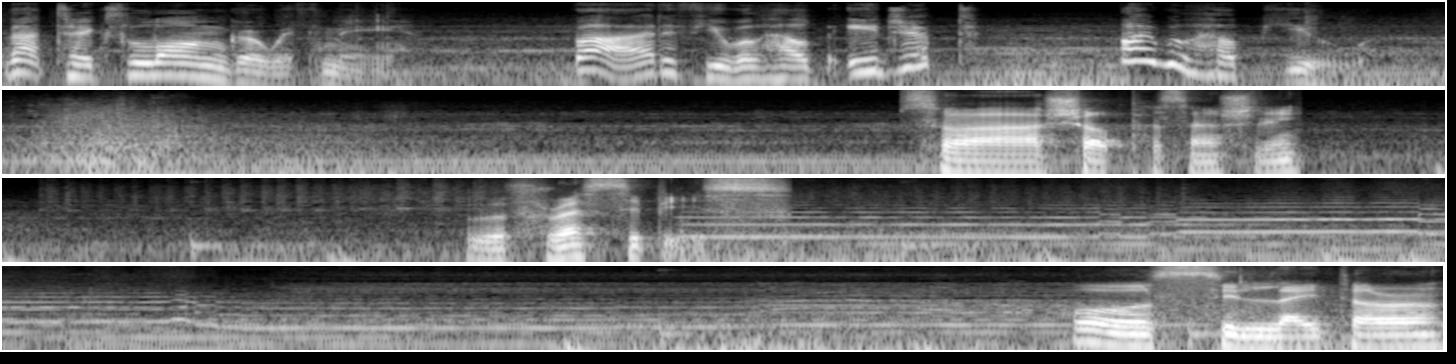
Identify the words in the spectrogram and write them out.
That takes longer with me. But if you will help Egypt, I will help you. So a shop essentially. With recipes. We'll see later.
